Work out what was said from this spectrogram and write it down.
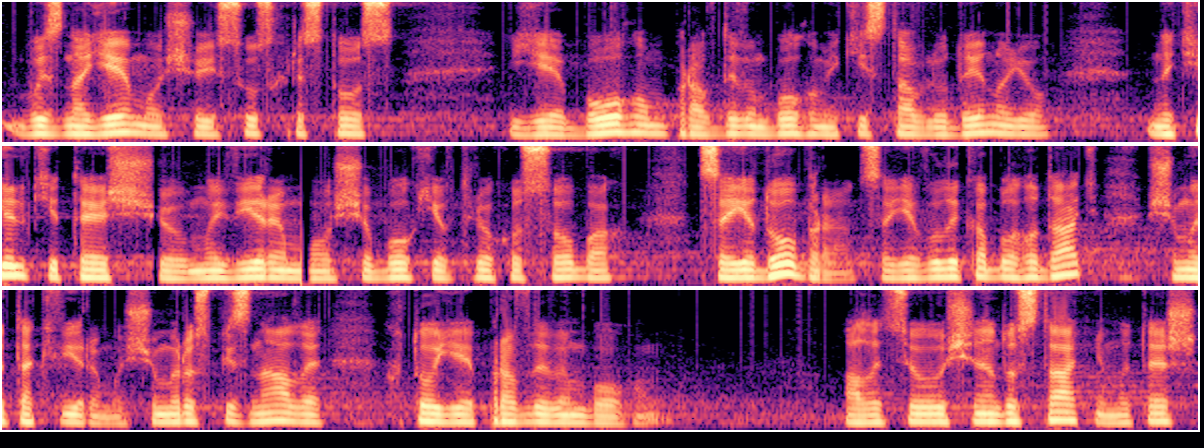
визнаємо, що Ісус Христос є Богом, правдивим Богом, який став людиною, не тільки те, що ми віримо, що Бог є в трьох особах, це є добре, це є велика благодать, що ми так віримо, що ми розпізнали, хто є правдивим Богом. Але цього ще недостатньо. Ми теж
